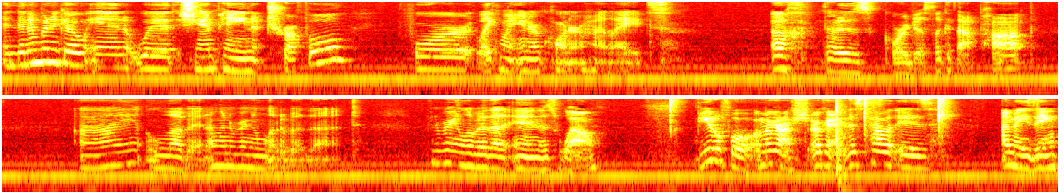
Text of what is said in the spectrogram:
And then I'm gonna go in with Champagne Truffle for like my inner corner highlights. Ugh, that is gorgeous. Look at that pop. I love it. I'm gonna bring a little bit of that. I'm gonna bring a little bit of that in as well. Beautiful, oh my gosh. Okay, this palette is amazing.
